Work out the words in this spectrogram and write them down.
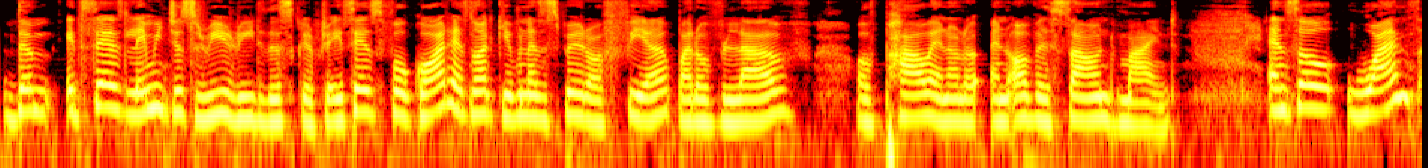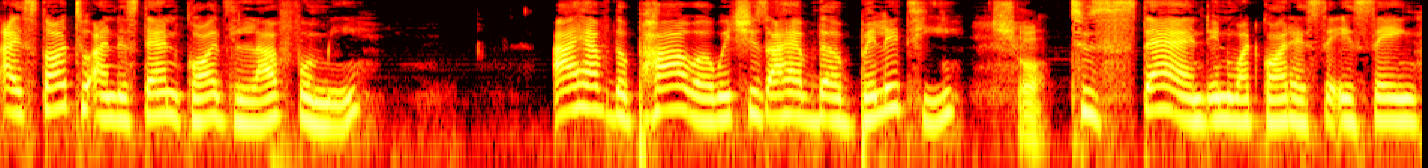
the it says, let me just reread the scripture. It says, For God has not given us a spirit of fear, but of love, of power, and and of a sound mind. And so once I start to understand God's love for me, I have the power, which is I have the ability Sure. to stand in what God has say, is saying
